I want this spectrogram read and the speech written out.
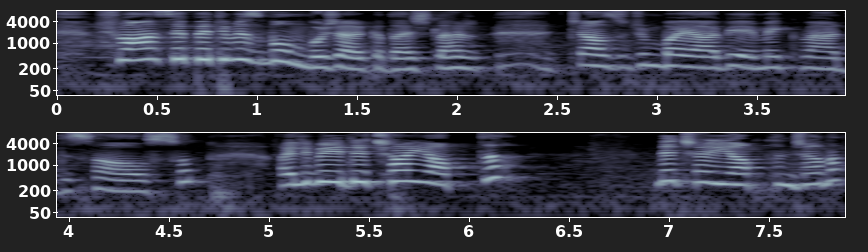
Şu an sepetimiz bomboş arkadaşlar. Cansucuğum bayağı bir emek verdi sağ olsun. Ali Bey de çay yaptı. Ne çayı yaptın canım?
